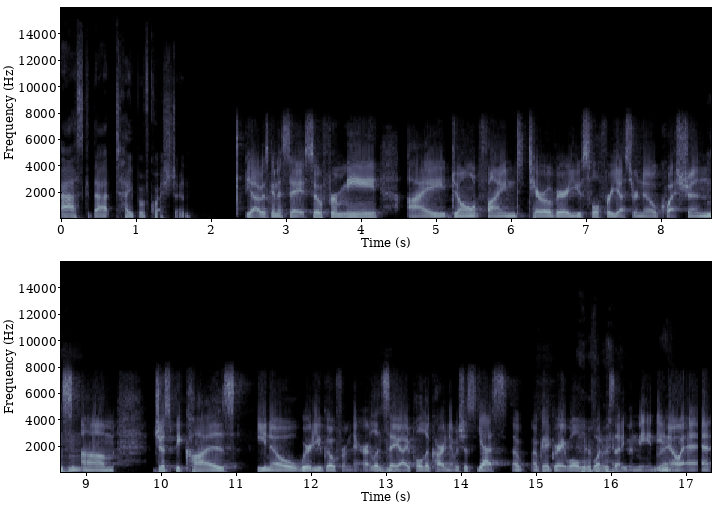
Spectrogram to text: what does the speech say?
ask that type of question yeah, I was going to say. So for me, I don't find tarot very useful for yes or no questions, mm-hmm. um, just because you know where do you go from there let's mm-hmm. say i pulled a card and it was just yes oh, okay great well what does that even mean you right. know and,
